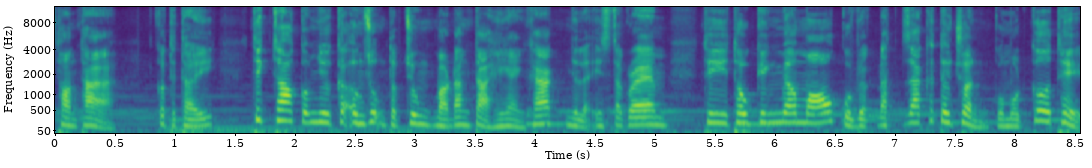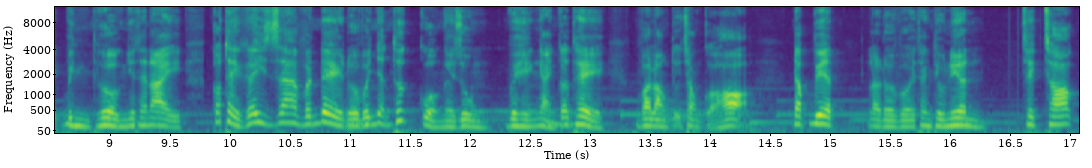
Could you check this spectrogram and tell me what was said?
thon thả. Có thể thấy TikTok cũng như các ứng dụng tập trung vào đăng tải hình ảnh khác như là Instagram thì thấu kính méo mó của việc đặt ra các tiêu chuẩn của một cơ thể bình thường như thế này có thể gây ra vấn đề đối với nhận thức của người dùng về hình ảnh cơ thể và lòng tự trọng của họ, đặc biệt là đối với thanh thiếu niên. TikTok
